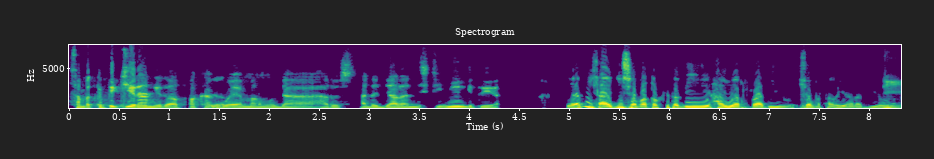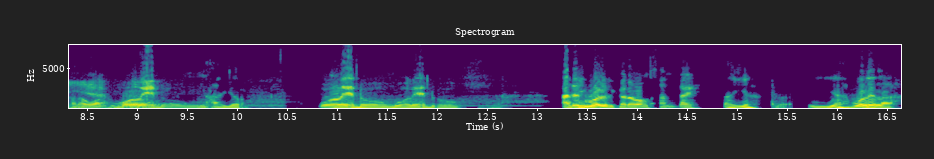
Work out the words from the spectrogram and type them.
sempat kepikiran gitu apakah Iya. gue emang udah harus ada jalan di sini gitu ya? Ya bisa aja siapa tahu kita di hire radio. Siapa tahu ya radio Karawang. Iya, boleh dong hire. Boleh dong boleh dong. Ada dua di Karawang santai. Ah iya. Iya boleh lah.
